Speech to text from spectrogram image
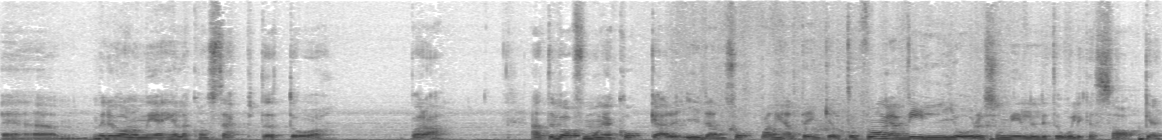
Eh, men det var nog mer hela konceptet och bara att det var för många kockar i den soppan helt enkelt. Och för många viljor som ville lite olika saker.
